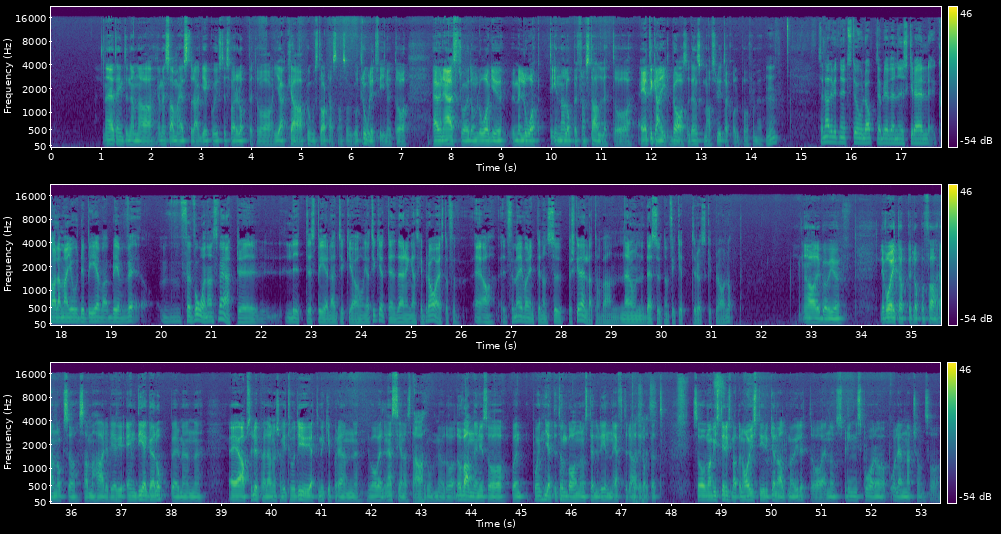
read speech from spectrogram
Nej, jag tänkte nämna ja, men samma häst, där, GK Justus före loppet. Det var en jäkla provstart alltså. Han såg otroligt fin ut. Och även Astroy, de låg ju med lågt innan loppet från stallet. Och jag tycker han gick bra, så den ska man absolut ha koll på framöver. Mm. Sen hade vi ett nytt storlopp, där blev det en ny skräll. Karla Major DB blev förvånansvärt eh, lite spelad tycker jag. Jag tycker att det där är en ganska bra häst. För, ja, för mig var det inte någon superskräll att hon vann. När hon dessutom fick ett ruskigt bra lopp. Ja, det blev ju... Det var ju ett öppet lopp på förhand också, samma här. Det blev ju en del galopper, men eh, absolut Per Lennartsson. Vi trodde ju jättemycket på den, det var väl näst senast ja. på Romme och då, då vann den ju så på en, på en jättetung bana och ställde in efter det här det loppet. Så man visste ju liksom att den har ju styrkan och allt möjligt och en springspår och, och Lennartsson så...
